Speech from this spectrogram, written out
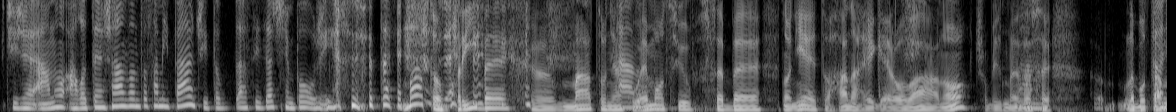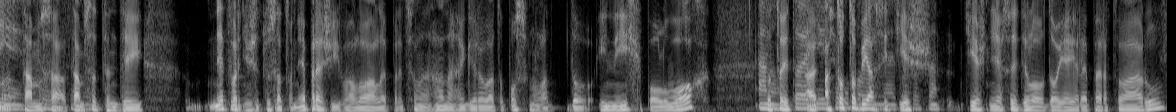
Čiže áno, ale ten šanzon to sa mi páči, to asi začnem používať. Že to je, má to že... príbeh, e, má to nejakú áno. emóciu v sebe, no nie je to Hanna Hegerová, áno, čo by sme áno. zase, lebo tam, nie, tam, sa, tam sa ten dej netvrdím, že tu sa to neprežívalo, ale predsa len Hanna Hegerová to posunula do iných polôch. Áno, toto je, to je a, a toto by asi tiež, tiež nesedelo do jej repertoáru?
